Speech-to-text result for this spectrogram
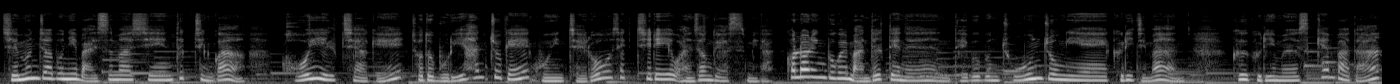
질문자분이 말씀하신 특징과 거의 일치하게 저도 물이 한쪽에 고인 채로 색칠이 완성되었습니다. 컬러링북을 만들 때는 대부분 좋은 종이에 그리지만 그 그림을 스캔받아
